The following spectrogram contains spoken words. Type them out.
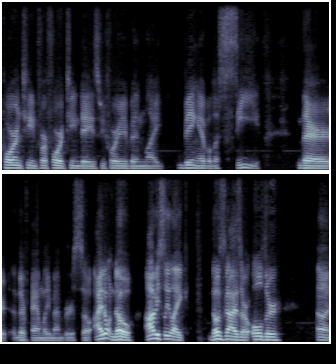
quarantine for 14 days before even like being able to see their their family members so i don't know obviously like those guys are older uh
